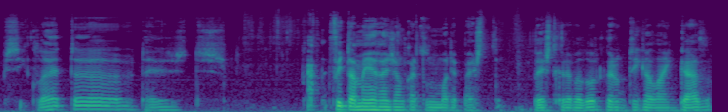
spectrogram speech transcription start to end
bicicleta, testes fui também arranjar um cartão de memória para este, para este gravador que eu não tinha lá em casa.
